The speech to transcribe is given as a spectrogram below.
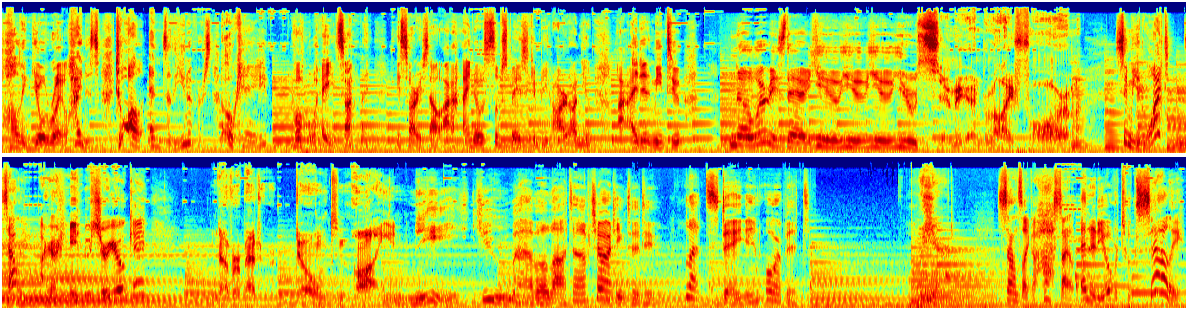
Hauling your Royal Highness to all ends of the universe, okay? Oh, wait, sorry, sorry Sal. I, I know slip space can be hard on you. I, I didn't mean to. no worries there, you, you, you, you. Simian life form. Simeon, what? Sally, are you sure you're okay? Never better. don't mind. Me, you have a lot of charting to do. Let's stay in orbit. Weird. Sounds like a hostile entity overtook Sally.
